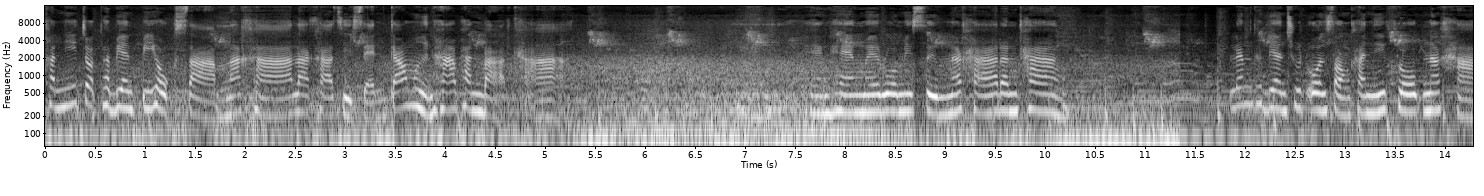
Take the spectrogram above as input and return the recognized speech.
คันนี้จดทะเบียนปี 63 นะคะ ราคา 495,000 บาทค่ะแห้งๆไม่รวมไม่ซึมนะคะ ด้านข้าง เล่มทะเบียนชุดโอน 2 คันนี้ครบนะคะ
